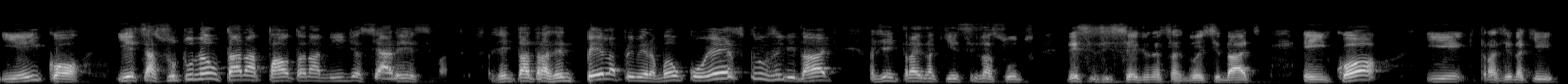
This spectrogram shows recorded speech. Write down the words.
e em Icó. E esse assunto não está na pauta na mídia cearense, Matheus. A gente está trazendo pela primeira mão, com exclusividade, a gente traz aqui esses assuntos desses incêndios nessas duas cidades, em Icó e trazendo aqui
